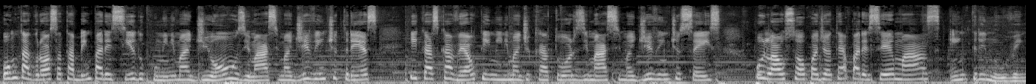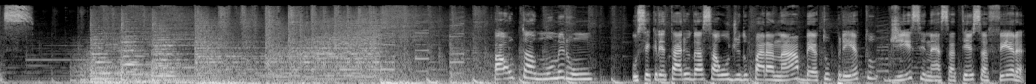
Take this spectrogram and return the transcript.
Ponta Grossa está bem parecido, com mínima de 11, máxima de 23. E Cascavel tem mínima de 14, máxima de 26. Por lá o sol pode até aparecer, mas entre nuvens. Pauta número 1. O secretário da Saúde do Paraná, Beto Preto, disse nesta terça-feira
